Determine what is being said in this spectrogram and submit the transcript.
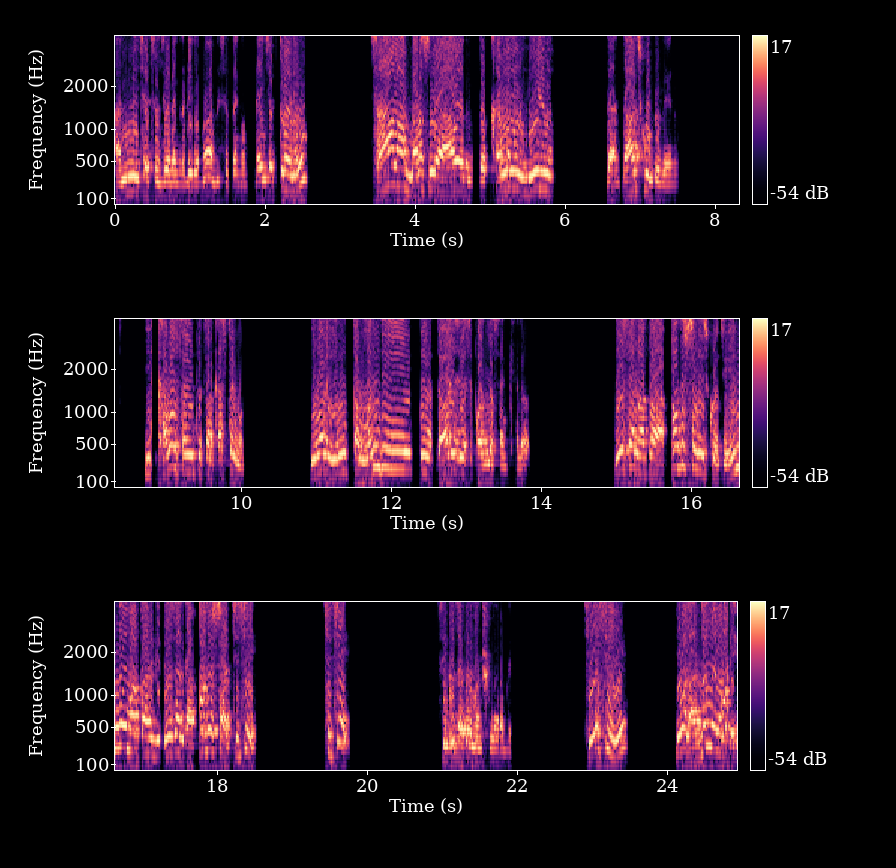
అన్ని చర్చలు చేయడానికి రెడీగా ఉన్నాం అన్ని సిద్ధంగా ఉన్నాం నేను చెప్తున్నాను చాలా మనసులో ఆవేదనతో కళ్ళలో నీళ్ళు దాచుకుంటూ నేను ఈ కథలు చదివితే చాలా కష్టంగా ఉంది. ఇవాళ ఇంతమంది మీద దాడులు చేసే పదుల సంఖ్యలో దేశాన్ని అప్పుడు అప్రతిష్ట తీసుకొచ్చి హిందూ మతానికి దేశానికి అప్రతిష్ట చిచి చిచి సిగ్గు తప్పిన మనుషులారా మీరు. చేసి ఇవాళ అడ్డం నిలబడి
